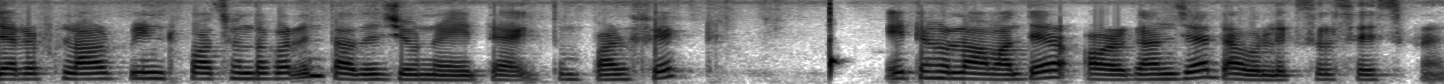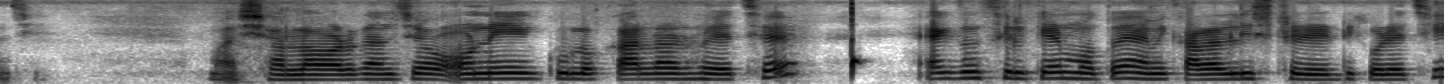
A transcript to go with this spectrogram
যারা ফ্লাওয়ার প্রিন্ট পছন্দ করেন, তাদের জন্য এটা একদম পারফেক্ট এটা হলো আমাদের organza double XL size scrunchie মার্শাল্লাহ অর্গানজা অনেকগুলো কালার হয়েছে। একদম সিল্কের মতোই আমি কালার লিস্ট রেডি করেছি।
